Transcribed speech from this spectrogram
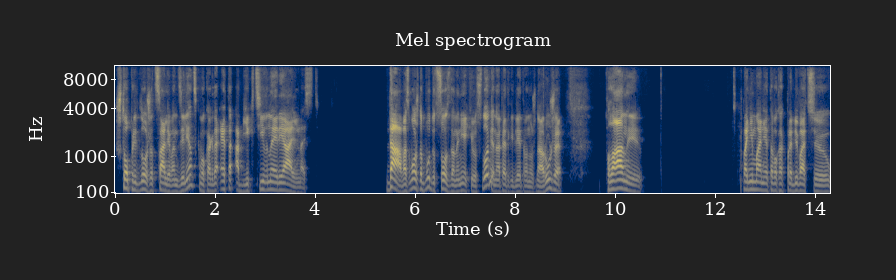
что предложит Салливан Зеленскому, когда это объективная реальность. Да, возможно, будут созданы некие условия, но опять-таки для этого нужно оружие, планы, понимание того, как пробивать э,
